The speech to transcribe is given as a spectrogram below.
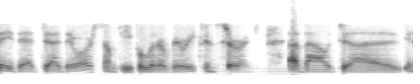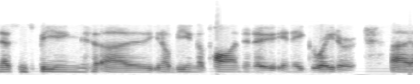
say that uh, there are some people that are very concerned about, uh, in essence, being, uh, you know, being a pawn in a in a greater uh,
